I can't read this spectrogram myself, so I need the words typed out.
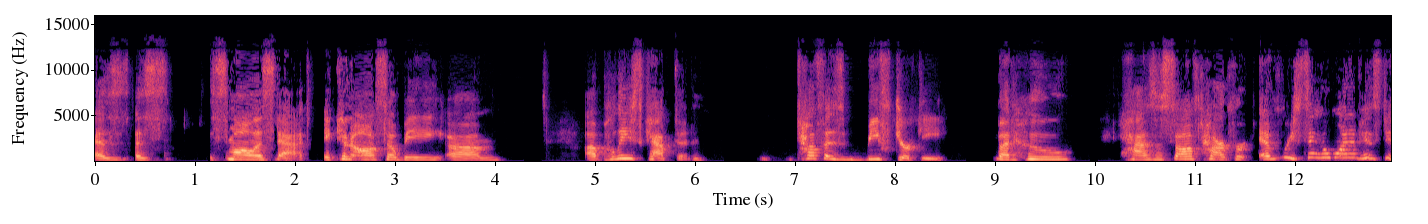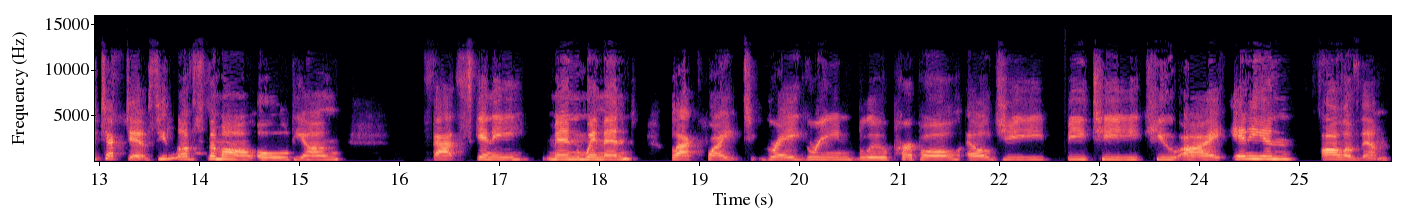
as as small as that. It can also be um, a police captain, tough as beef jerky, but who has a soft heart for every single one of his detectives. He loves them all, old, young, fat, skinny, men, women, black, white, gray, green, blue, purple, LGBTQI, any and all of them.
